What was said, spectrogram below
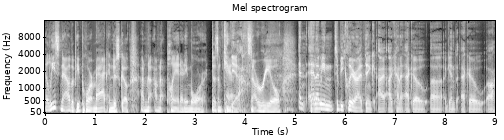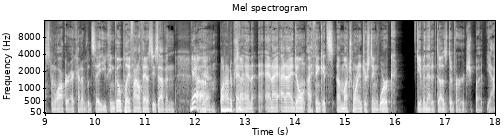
at least now the people who are mad can just go I'm not I'm not playing anymore. It doesn't count. Yeah. It's not real. And and I mean to be clear, I think I, I kind of echo uh, again to echo Austin Walker. I kind of would say you can go play Final Fantasy VII. Yeah. 100%. and, and and I and I don't. I think it's a much more interesting work given that it does diverge. But yeah,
